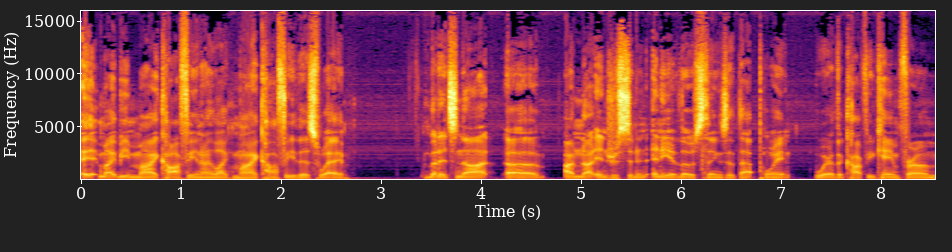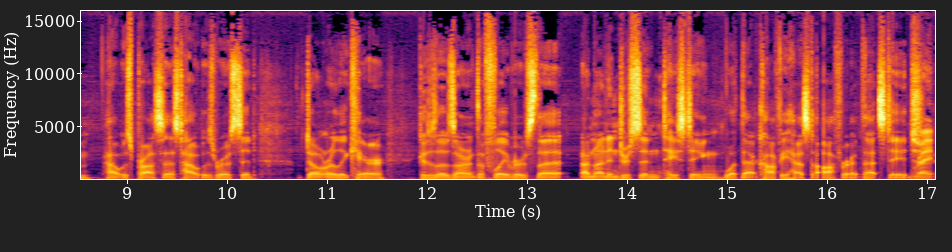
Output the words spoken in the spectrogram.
it might be my coffee, and I like my coffee this way, but it's not. Uh, I'm not interested in any of those things at that point. Where the coffee came from, how it was processed, how it was roasted, don't really care because those aren't the flavors that I'm not interested in tasting what that coffee has to offer at that stage. Right.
